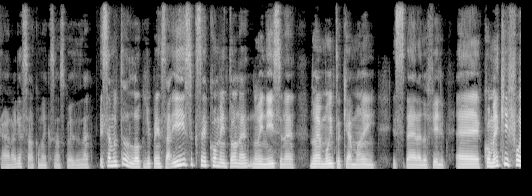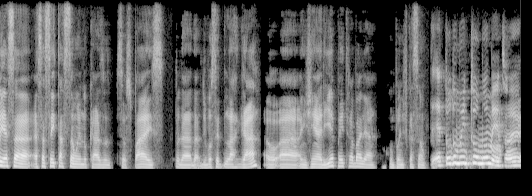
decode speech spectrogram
Cara, olha só como é que são as coisas, né? Isso é muito louco de pensar. E isso que você comentou, né, no início, né? Não é muito que a mãe espera do filho. É, como é que foi essa, essa aceitação no caso de seus pais? Da, da, de você largar a, a engenharia para ir trabalhar com panificação? É tudo muito momento, né?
